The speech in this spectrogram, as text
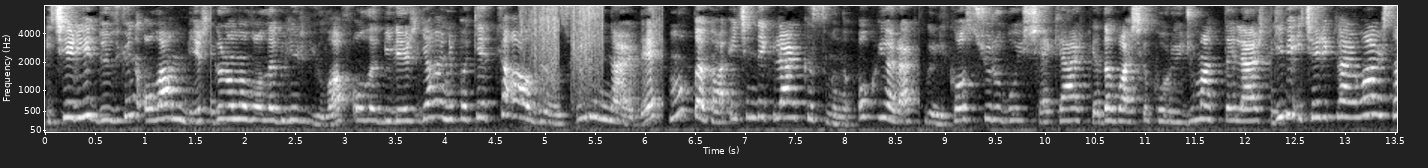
içeriği düzgün olan bir granola olabilir, yulaf olabilir. Yani pakette aldığınız ürünlerde mutlaka içindekiler kısmını okuyarak glikoz şurubu, şeker ya da başka koruyucu maddeler gibi içerikler varsa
